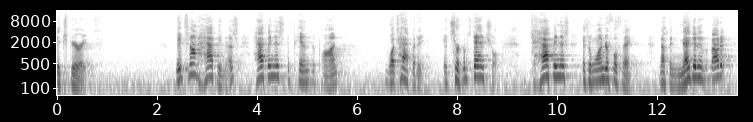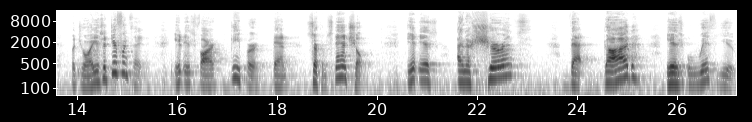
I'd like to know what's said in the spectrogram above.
experience. It's not happiness. Happiness depends upon what's happening, it's circumstantial. Happiness is a wonderful thing. Nothing negative about it, but joy is a different thing. It is far deeper than circumstantial. It is an assurance that God is with you,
